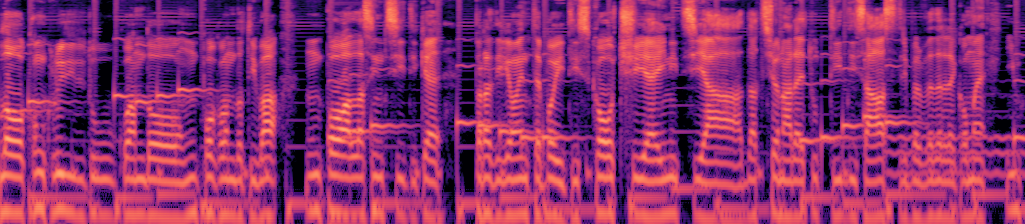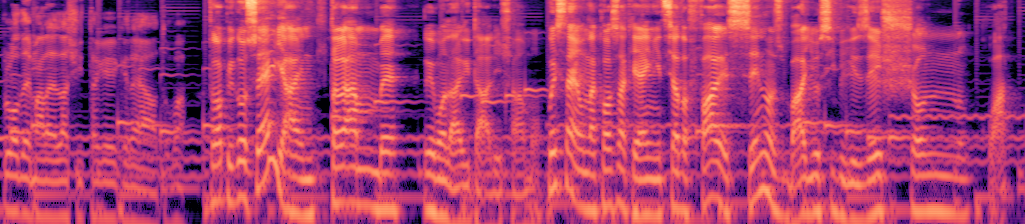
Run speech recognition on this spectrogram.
Lo concludi tu quando un po' quando ti va, un po' alla Sin City che praticamente poi ti scocci e inizi ad azionare tutti i disastri per vedere come implode male la città che hai creato. Va. Tropico 6 ha entrambe le modalità, diciamo. Questa è una cosa che ha iniziato a fare, se non sbaglio, Civilization 4.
